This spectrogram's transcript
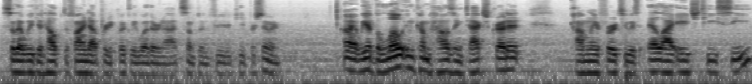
so that we can help to find out pretty quickly whether or not it's something for you to keep pursuing. All right, we have the low income housing tax credit, commonly referred to as LIHTC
